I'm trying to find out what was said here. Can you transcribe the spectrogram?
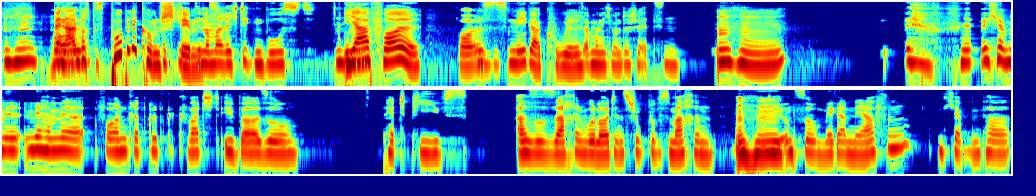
Mhm, wenn voll. einfach das Publikum Das gibt stimmt. dir nochmal richtigen Boost. Mhm. Ja, voll. voll. Das Das ist mega cool. darf man nicht unterschätzen. Mhm. Ich habe mir, wir haben ja vorhin gerade kurz gequatscht über so Pet Peeves. Also Sachen, wo Leute in Stripclubs machen, die Mhm. uns so mega nerven. Ich habe ein paar.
